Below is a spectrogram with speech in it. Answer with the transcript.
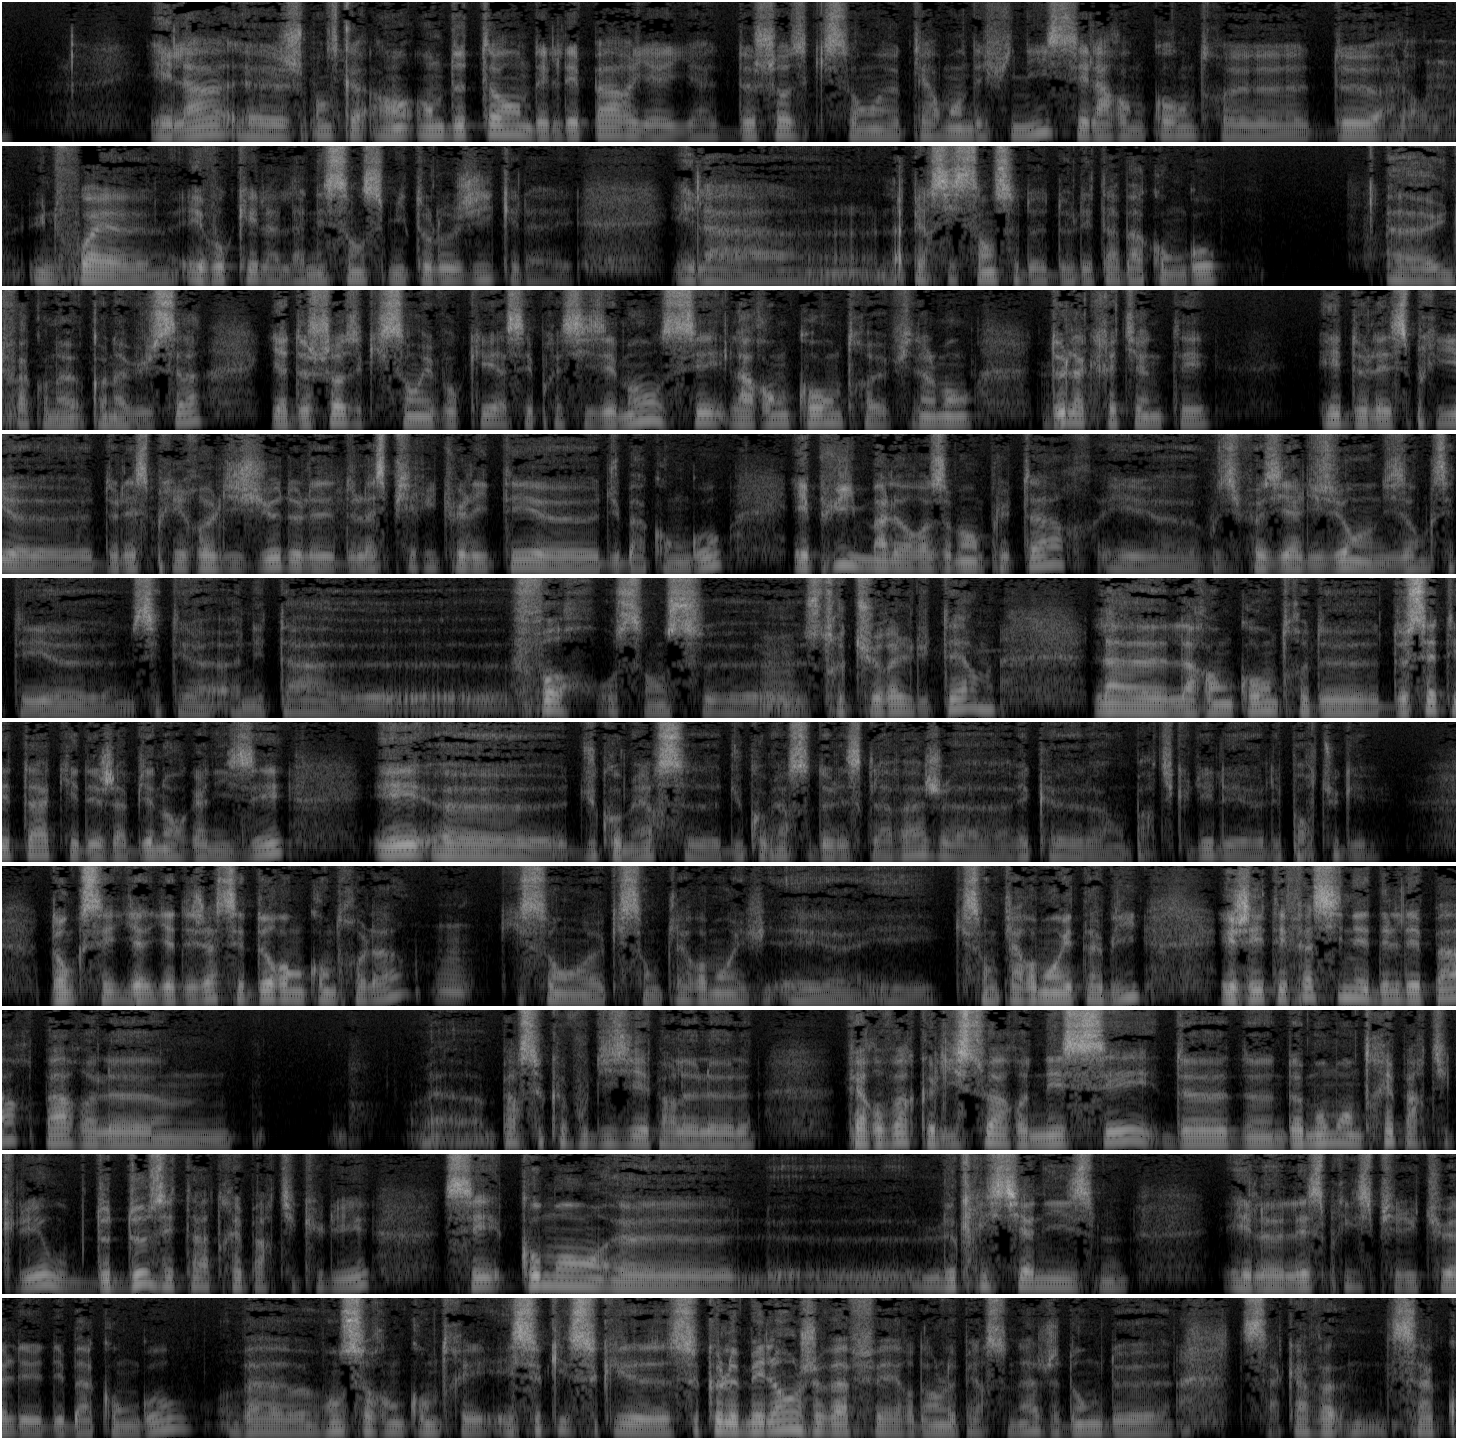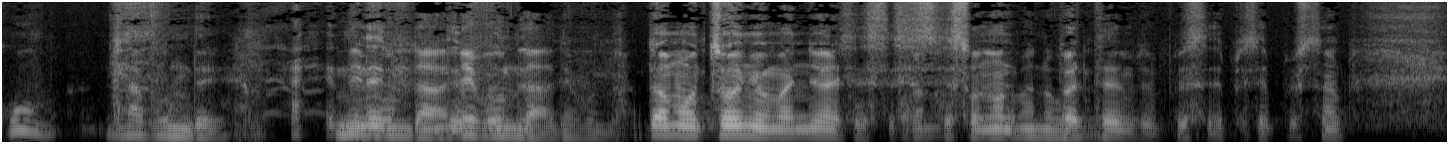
Et là, euh, je pense qu'en deux temps, dès le départ, il y, a, deux choses qui sont clairement définies. C'est la rencontre de, alors une fois évoqué la, naissance mythologique et la, persistance de, l'État Bas-Congo une fois qu'on a, vu ça, il y a deux choses qui sont évoquées assez précisément. C'est la rencontre finalement de la chrétienté et de l'esprit euh, de l'esprit religieux, de la, spiritualité euh, du Bas-Congo. Et puis malheureusement plus tard, et euh, vous y faisiez allusion en disant que c'était c'était un État fort au sens mmh. structurel du terme, la, rencontre de, de, cet État qui est déjà bien organisé et du commerce du commerce de l'esclavage avec en particulier les Portugais. Donc il y, a déjà ces deux rencontres-là mm. qui, sont, euh, qui, sont clairement, et, qui sont clairement établies. Et j'ai été fasciné dès le départ par, le, euh, par ce que vous disiez, par le, faire voir que l'histoire naissait d'un moment très particulier ou de deux états très particuliers. C'est comment euh, le, christianisme et l'esprit spirituel des, des Bakongo va, vont se rencontrer. Et ce, qui, ce, qui, ce, que le mélange va faire dans le personnage donc de Saku Navunde. Nevunda, Nevunda, Nevunda. Dans mon Tonio Manuel, c'est son nom de baptême, c'est plus simple.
